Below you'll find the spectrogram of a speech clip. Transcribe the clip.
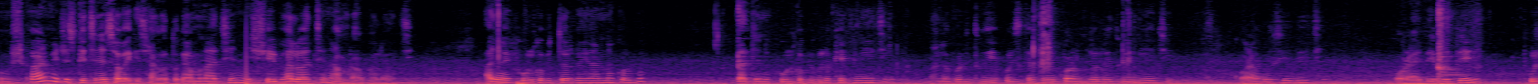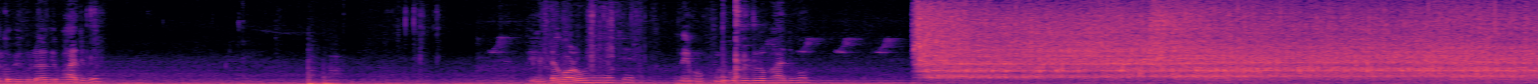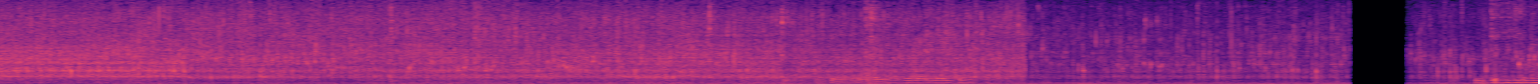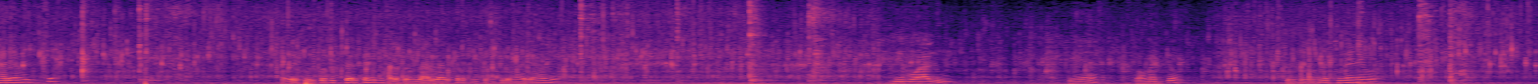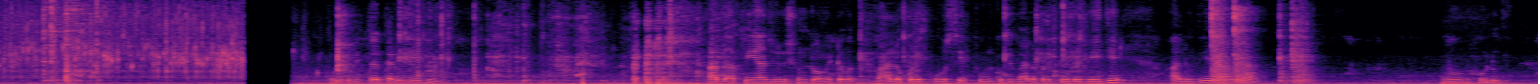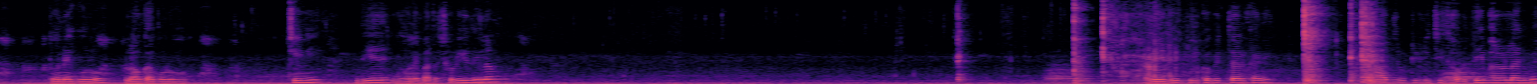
নমস্কার, মিঠুস কিচেনে সবাইকে স্বাগত। কেমন আছেন? নিশ্চয়ই ভালো আছেন, আমরাও ভালো আছি। আজ আমি ফুলকপির তরকারি রান্না করব। তার জন্য ফুলকপিগুলো কেটে নিয়েছি, ভালো করে ধুয়ে, পরিষ্কার করে গরম জলে ধুয়ে নিয়েছি। কড়া বসিয়ে দিয়েছি। কড়ায় দেবো তেল। ফুলকপিগুলো আগে ভাজবো। তেলটা গরম হয়ে গেছে। দেবো ফুলকপিগুলো ভাজবো। ফুলকপিগুলো ভাজা হবে লাল লাল করে। ফুলকপিগুলো ভাজা হচ্ছে। হবে ফুলকপির তরকারি ভালো করে লাল লাল করে ফুলকপিগুলো ভাজা হবে। দেবো আলু, পেঁয়াজ, টমেটো, ফুলকপিগুলো তুলে নেব। ফুলকপির তরকারি রেডি আদা, পেঁয়াজ, রসুন, টমেটো ভালো করে কষে, ফুলকপি ভালো করে তেলে ভেজে আলু দিয়ে রান্না। নুন, হলুদ, ধনে গুঁড়ো, লঙ্কা গুঁড়ো, চিনি দিয়ে ধনে পাতা ছড়িয়ে দিলাম। রেডি ফুলকপির তরকারি? ভাত, রুটি, লুচি সবতেই ভালো লাগবে।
